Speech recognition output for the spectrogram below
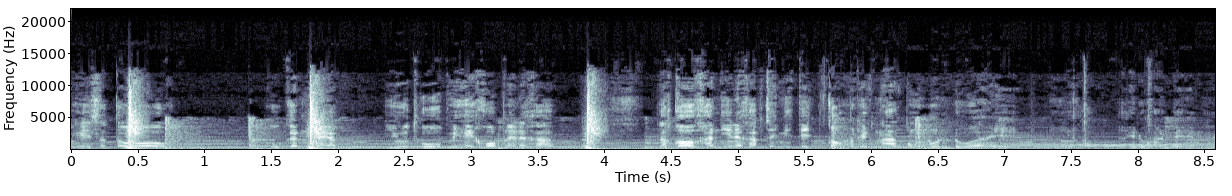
Play Store Google Map YouTube มีให้ครบเลยนะครับ แล้วก็คันนี้นะครับจะมีติดกล้องบันทึกหน้าตรงรุ่นด้วย นี่ครับ ให้ดูกันเป็นยังไง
